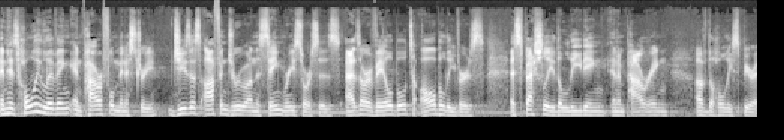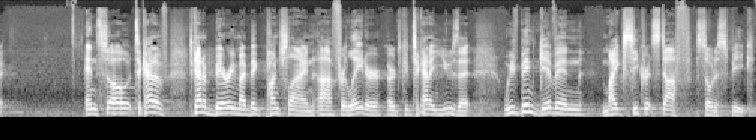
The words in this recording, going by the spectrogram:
In his holy living and powerful ministry, Jesus often drew on the same resources as are available to all believers, especially the leading and empowering of the Holy Spirit. And so, to kind of to kind of bury my big punchline uh, for later, or to, to kind of use it, we've been given Mike's secret stuff, so to speak.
